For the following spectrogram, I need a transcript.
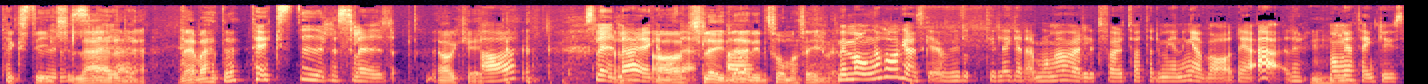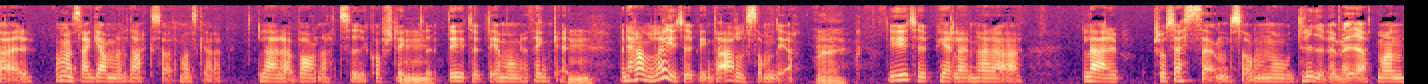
Textilslöjd. Nej, vad heter det? Textilslöjd. Ja, Okej. Ja, slöjdlärare kan man Ja, säga. slöjdlärare, Ja. det är så man säger. Men många har ganska, jag vill tillägga det, många har väldigt förutfattade meningar vad det är. Mhm. Många tänker ju så här, om man så här gammaldags och att man ska lära barn att sy korsstygn. Mm. Typ. Det är ju typ det många tänker. Men det handlar ju typ inte alls om det. Nej. Det är ju typ hela den här äh, lärprocessen som nog driver mig. Att man,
